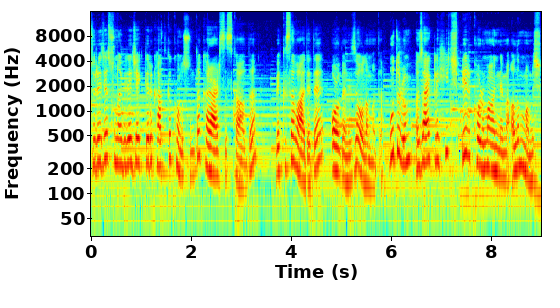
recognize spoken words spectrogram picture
sürece sunabilecekleri katkı konusunda kararsız kaldı ve kısa vadede organize olamadı. Bu durum özellikle hiçbir koruma önlemi alınmamış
